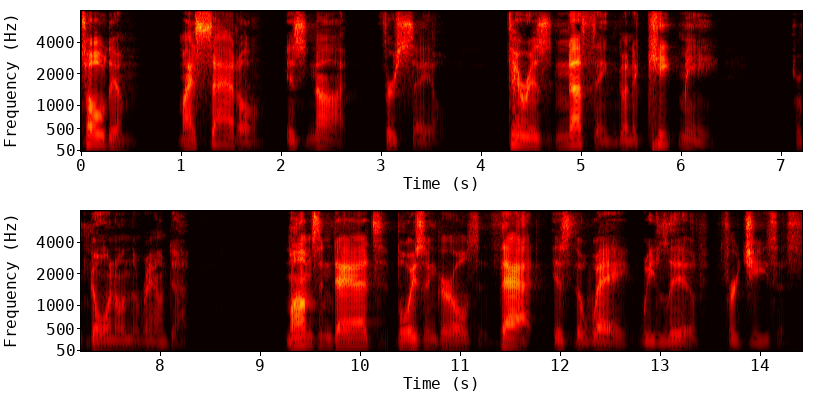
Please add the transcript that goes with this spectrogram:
told him, My saddle is not for sale. There is nothing going to keep me from going on the roundup. Moms and dads, boys and girls, that is the way we live for Jesus.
